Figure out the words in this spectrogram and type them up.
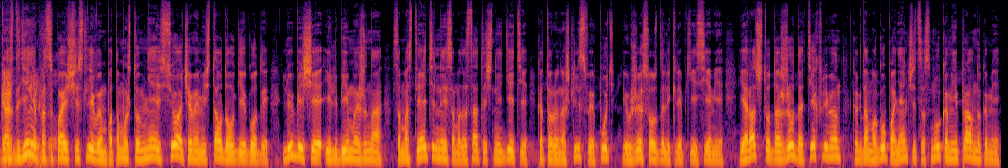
Каждый день я просыпаюсь счастливым, потому что у меня есть все, о чем я мечтал долгие годы. Любящая и любимая жена, самостоятельные и самодостаточные дети, которые нашли свой путь и уже создали крепкие семьи. Я рад, что дожил до тех времен, когда могу понянчиться с внуками и правнуками.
